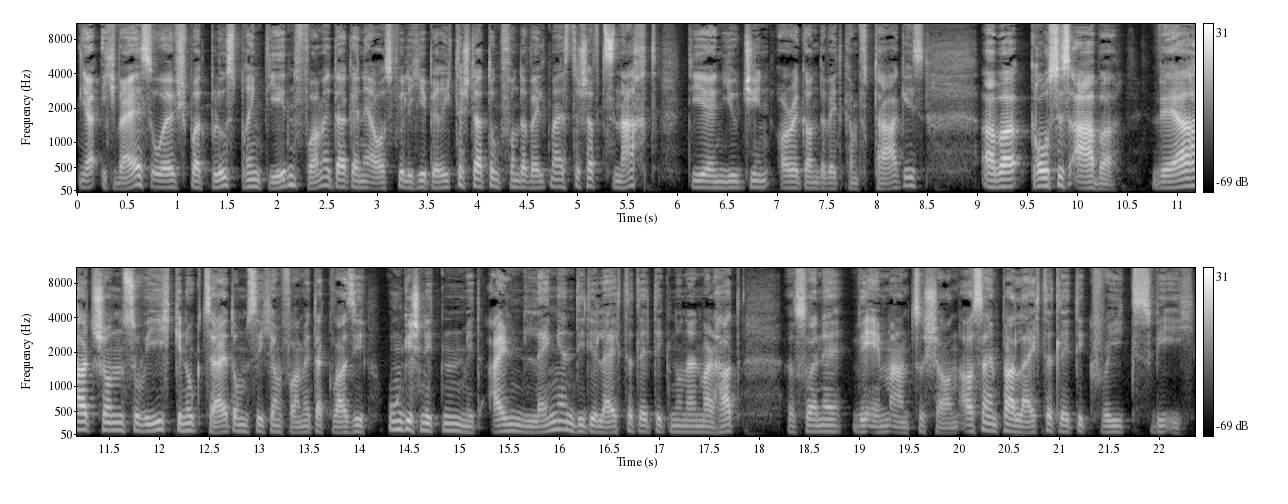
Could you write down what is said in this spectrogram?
Ja, ich weiß, OF Sport Plus bringt jeden Vormittag eine ausführliche Berichterstattung von der Weltmeisterschaftsnacht, die ja in Eugene, Oregon der Wettkampftag ist. Aber großes Aber. Wer hat schon, so wie ich, genug Zeit, um sich am Vormittag quasi ungeschnitten mit allen Längen, die die Leichtathletik nun einmal hat, so eine WM anzuschauen, außer ein paar Leichtathletik-Freaks wie ich.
